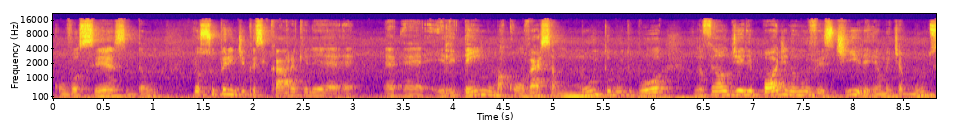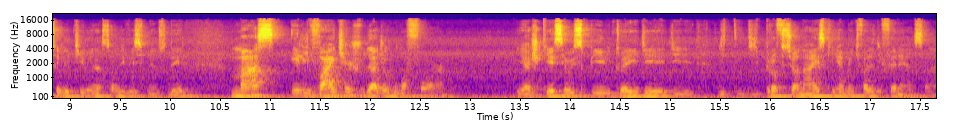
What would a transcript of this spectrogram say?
com vocês. Então eu super indico esse cara que ele é, é, é, ele tem uma conversa muito, muito boa. No final do dia ele pode não investir, ele realmente é muito seletivo em relação aos investimentos dele, mas ele vai te ajudar de alguma forma. E acho que esse é o espírito aí de, de, de, de profissionais que realmente faz a diferença, né?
